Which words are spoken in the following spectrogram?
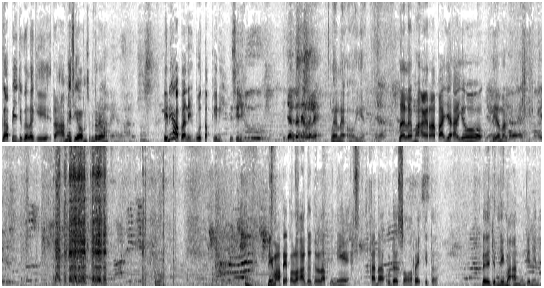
Gapi juga lagi rame sih Om sebenarnya. Ini apa nih butek ini di sini? Itu pejantan yang lele. Lele. Oh iya. Ya. Lele mah air apa aja? Ayo Ya, dia mah. ya, aja sih. Tuh. Ini maaf ya kalau agak gelap ini karena udah sore kita udah jam 5-an mungkin ini.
